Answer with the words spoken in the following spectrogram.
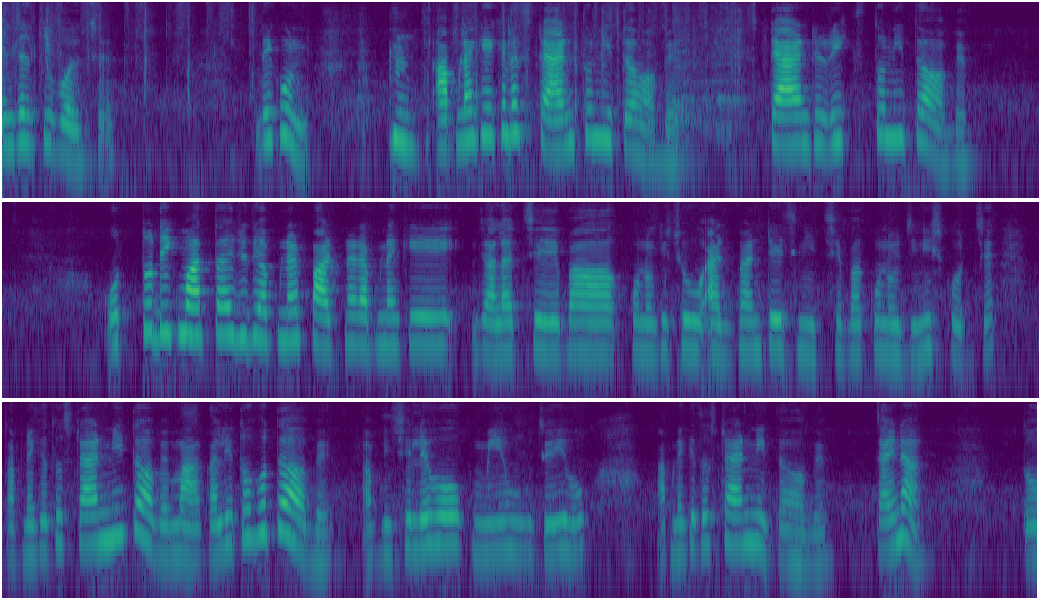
এঞ্জেল কি বলছে? দেখুন, আপনাকে এখানে স্ট্যান্ড তো নিতে হবে। স্ট্যান্ড রিক্স তো নিতে হবে। অত্যধিক মাত্রায় যদি আপনার পার্টনার আপনাকে জ্বালাচ্ছে বা কোনো কিছু অ্যাডভান্টেজ নিচ্ছে বা কোনো জিনিস করছে, তো আপনাকে তো স্ট্যান্ড নিতে হবে। মা কালী তো হতে হবে। আপনি ছেলে হোক, মেয়ে হোক, যেই হোক, আপনাকে তো স্ট্যান্ড নিতে হবে। তাই না? তো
